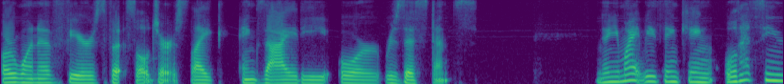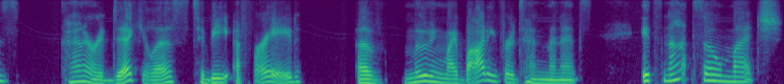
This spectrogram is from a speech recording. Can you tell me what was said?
or one of fear's foot soldiers, like anxiety or resistance. Now, you might be thinking, well, that seems kind of ridiculous to be afraid of moving my body for 10 minutes. It's not so much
